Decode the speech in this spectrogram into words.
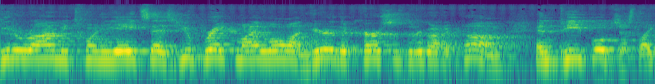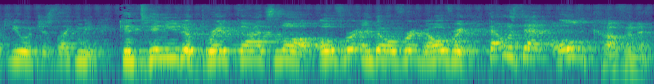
Deuteronomy 28 says, You break my law, and here are the curses that are going to come. And people, just like you and just like me, continue to break God's law over and over and over. That was that old covenant.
